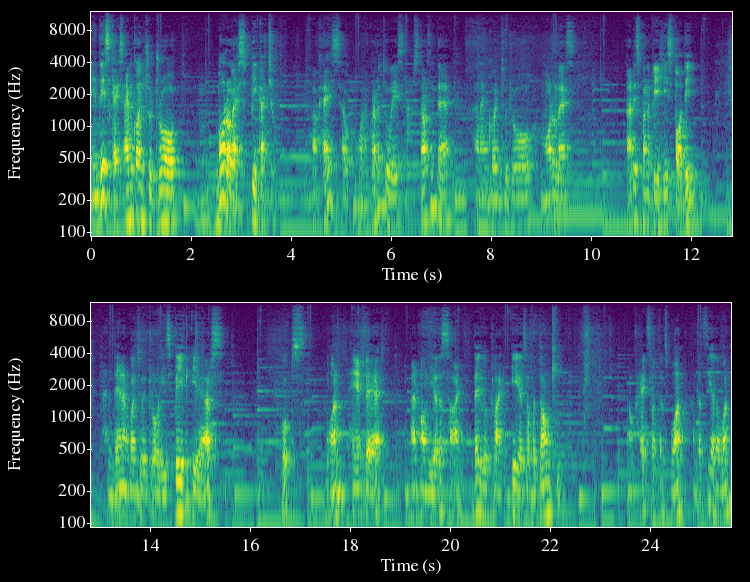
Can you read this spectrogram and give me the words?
In this case, I'm going to draw more or less Pikachu. Okay, so what I'm going to do is, I'm starting there and I'm going to draw more or less, that is going to be his body. And then I'm going to draw his big ears. Oops, one here, there. And on the other side, they look like ears of a donkey. Okay, so that's one and that's the other one.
